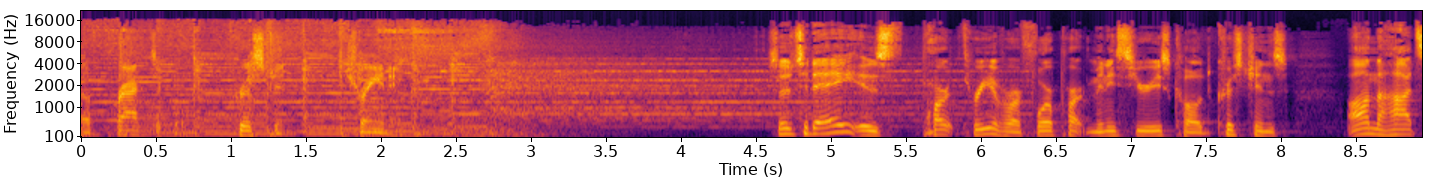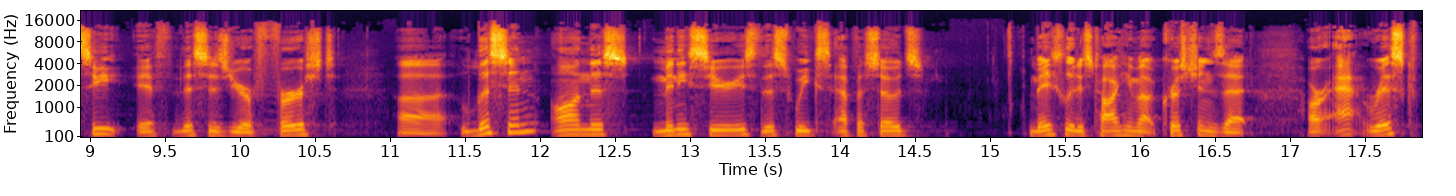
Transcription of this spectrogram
of practical Christian training. So today is part three of our four part mini series called Christians on the Hot Seat. If this is your first uh, listen on this mini series, this week's episodes, basically just talking about Christians that are at risk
